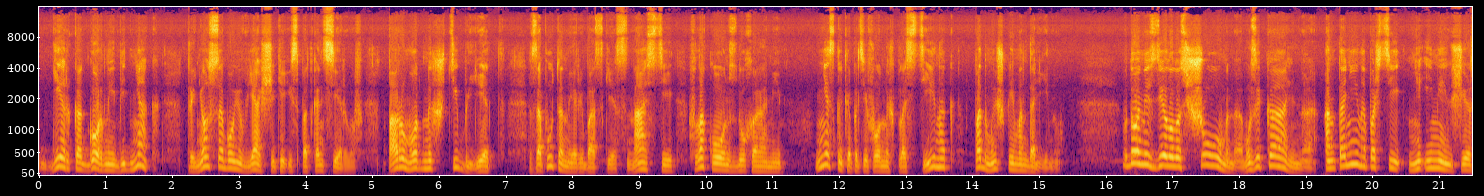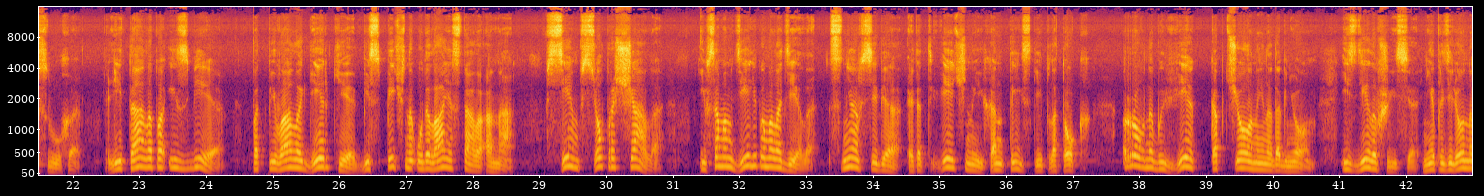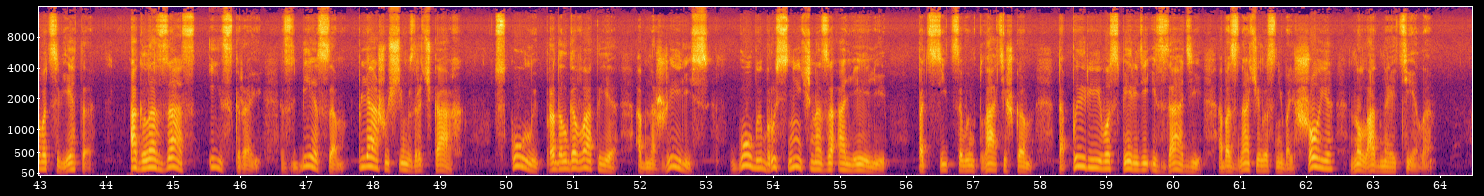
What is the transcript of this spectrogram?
Герка, горный бедняк, принес с собою в ящике из-под консервов пару модных штиблет, запутанные рыбацкие снасти, флакон с духами, несколько патефонных пластинок, под мышкой мандолину. В доме сделалось шумно, музыкально. Антонина, почти не имеющая слуха, летала по избе, подпевала Герке, беспечно удалая стала она. Всем все прощала и в самом деле помолодела, сняв с себя этот вечный хантыйский платок, ровно бы век копченый над огнем и сделавшийся неопределенного цвета, а глаза с искрой, с бесом, пляшущим в зрачках, скулы продолговатые обнажились, губы бруснично заолели, под ситцевым платьишком, топыри его спереди и сзади, обозначилось небольшое, но ладное тело.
